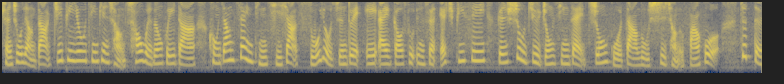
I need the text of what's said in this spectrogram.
传出两大 GPU 晶片厂超维跟辉达恐将暂停旗下所有针对 AI 高速运算 HPC 跟数据中心在中国大陆市场的发货，这等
